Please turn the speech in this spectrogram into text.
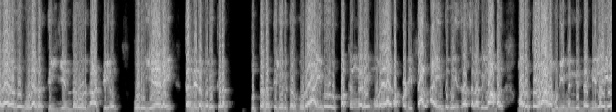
அதாவது உலகத்தில் எந்த ஒரு நாட்டிலும் ஒரு ஏழை தன்னிடம் இருக்கிற புத்தகத்தில் இருக்கக்கூடிய ஐநூறு பக்கங்களை முறையாக படித்தால் ஐந்து பைசா செலவில்லாமல் மருத்துவராக முடியும் என்கின்ற நிலையை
